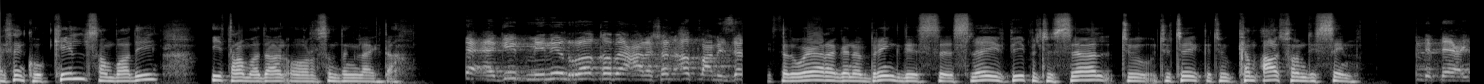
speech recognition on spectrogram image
I think who kill somebody eat Ramadan or something like that. اجيب منين رقبه علشان اطلع من الذنب He said, where are gonna bring this uh, slave people to sell to to take to come out from this sin? بتاعي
